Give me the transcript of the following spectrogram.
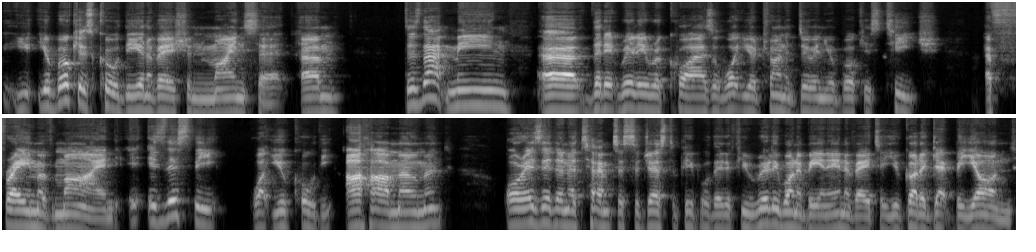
your book is called The Innovation Mindset. Um, does that mean uh, that it really requires, or what you're trying to do in your book is teach a frame of mind? Is this the what you call the aha moment? Or is it an attempt to suggest to people that if you really want to be an innovator, you've got to get beyond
